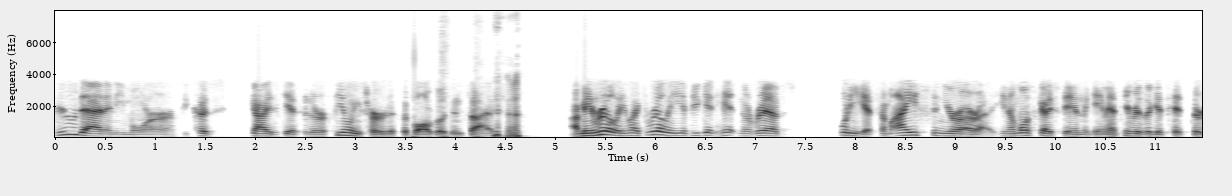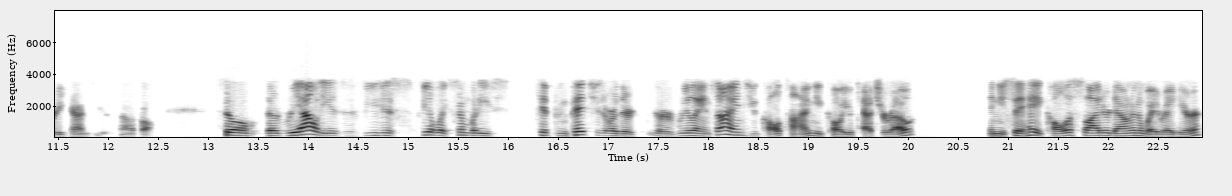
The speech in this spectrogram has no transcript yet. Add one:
do that anymore because guys get their feelings hurt if the ball goes inside. I mean, really, like really, if you get hit in the ribs, what do you get? Some ice and you're all right. You know, most guys stay in the game. Anthony Rizzo gets hit 30 times a year. It's not a problem. So the reality is, if you just feel like somebody's tipping pitches or they're, they're relaying signs, you call time, you call your catcher out, and you say, hey, call a slider down and away right here,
